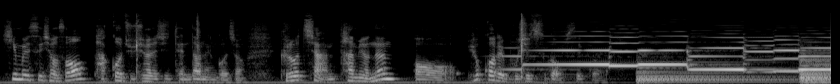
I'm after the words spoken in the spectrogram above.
힘을 쓰셔서 바꿔주셔야 된다는 거죠. 그렇지 않다면 어, 효과를 보실 수가 없을 거예요.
